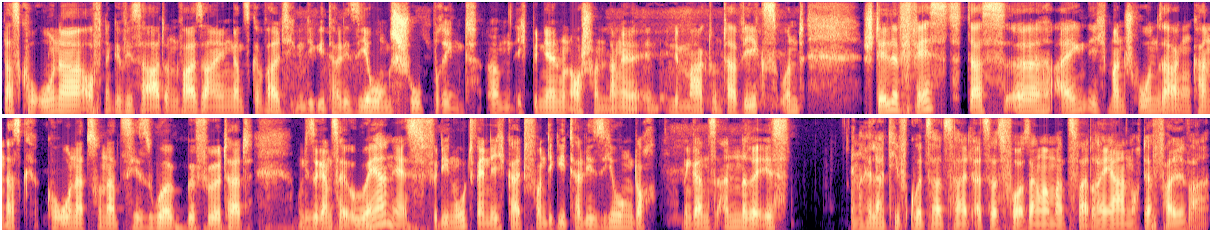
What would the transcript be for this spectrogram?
dass Corona auf eine gewisse Art und Weise einen ganz gewaltigen Digitalisierungsschub bringt. Ähm, ich bin ja nun auch schon lange in, in dem Markt unterwegs und stelle fest, dass äh, eigentlich man schon sagen kann, dass Corona zu einer Zäsur geführt hat und diese ganze Awareness für die Notwendigkeit von Digitalisierung doch eine ganz andere ist in relativ kurzer Zeit, als das vor, sagen wir mal, zwei, drei Jahren noch der Fall war.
